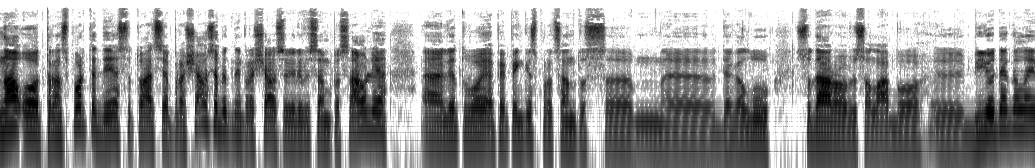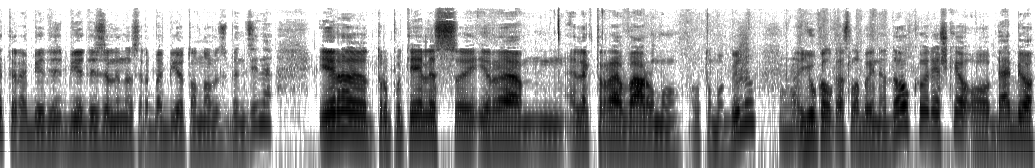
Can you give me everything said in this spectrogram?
na, o transporte dėja situacija prašiausia, bet neprašiausia ir visam pasaulyje. E, Lietuvoje apie 5 procentus degalų sudaro viso labo biodegalai, tai yra biodizelinas arba bioetonolis benzinė. Ir truputėlis yra elektra varomų automobilių. Mhm. Jų kol kas labai nedaug, reiškia, o be abejo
